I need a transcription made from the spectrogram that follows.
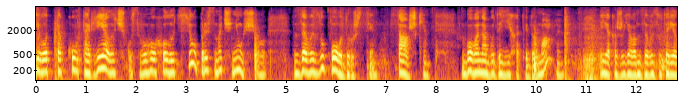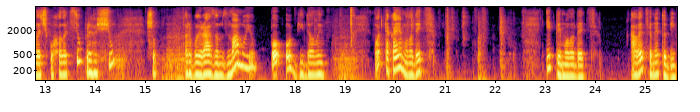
І от таку тарілочку свого холодцю присмачнющого завезу подружці Сашки бо вона буде їхати до мами. І я кажу, я вам завезу тарілочку холодцю, пригощу, щоб ви разом з мамою пообідали. От така я молодець. І ти молодець. Але це не тобі.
